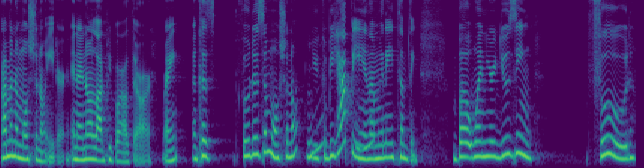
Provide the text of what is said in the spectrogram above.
I'm an emotional eater. And I know a lot of people out there are, right? Because food is emotional. You mm-hmm. could be happy and I'm mm-hmm. going to eat something. But when you're using food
